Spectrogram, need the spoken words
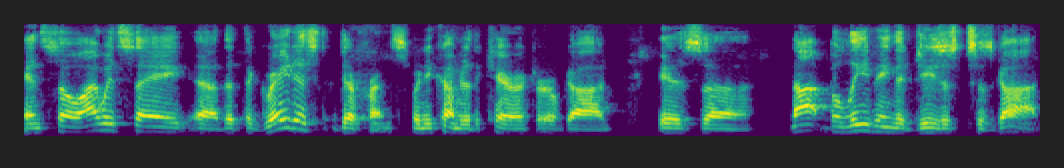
And so I would say uh, that the greatest difference when you come to the character of God is uh, not believing that Jesus is God.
